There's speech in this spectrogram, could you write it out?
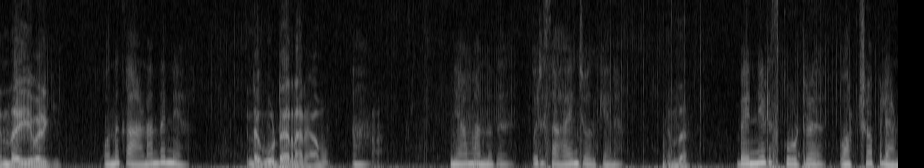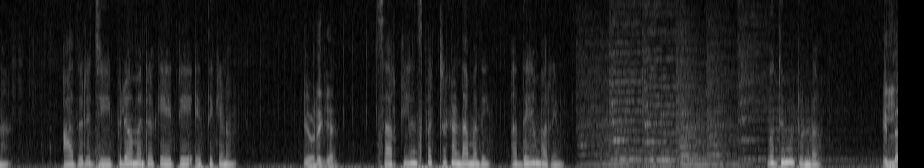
എന്താ ഈ വഴിക്ക്? ഒന്ന് കാണാൻ തന്നെയാ. എന്റെ കൂട്ടുകാരനാ രാമു. ഞാൻ വന്നത് ഒരു സഹായം ചോദിക്കാനാ. എന്താ? ബെന്നിയുടെ സ്കൂട്ടർ വർക്ക്ഷോപ്പിലാണ്. അതൊരു ജീപ്പിലോ മറ്റോ കയറ്റി എത്തിക്കണം. എവിടേക്കാ? സർക്കിൾ ഇൻസ്പെക്ടർ കണ്ടാ മതി. അദ്ദേഹം പറയും. ബുദ്ധിമുട്ടുണ്ടോ? ഇല്ല.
